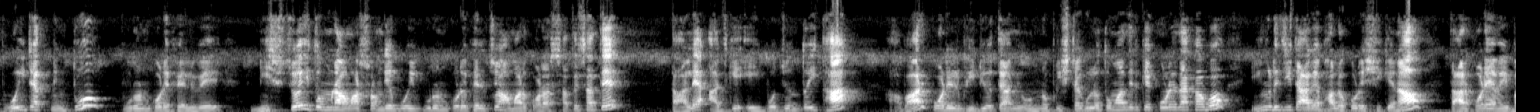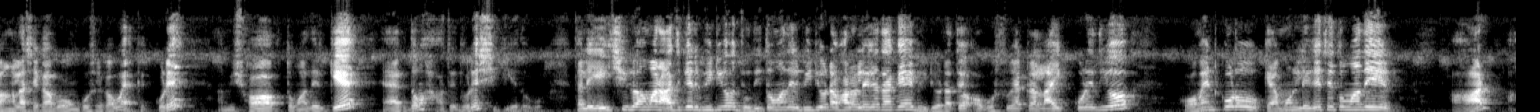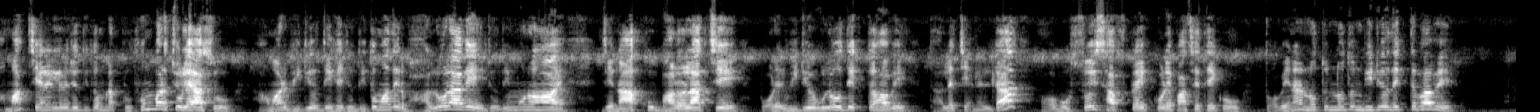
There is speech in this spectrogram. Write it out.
বইটা কিন্তু পূরণ করে ফেলবে। নিশ্চয়ই তোমরা আমার সঙ্গে বই পূরণ করে ফেলছো, আমার করার সাথে সাথে। তাহলে আজকে এই পর্যন্তই থাক। আবার পরের ভিডিওতে আমি অন্য পৃষ্ঠাগুলো তোমাদেরকে করে দেখাবো। ইংরেজিটা আগে ভালো করে শিখে নাও, তারপরে আমি বাংলা শেখাবো, অঙ্ক শেখাবো, এক এক করে আমি সব তোমাদেরকে একদম হাতে ধরে শিখিয়ে দেবো। তাহলে এই ছিল আমার আজকের ভিডিও। যদি তোমাদের ভিডিওটা ভালো লেগে থাকে, ভিডিওটাতে অবশ্যই একটা লাইক করে দিও। কমেন্ট করো, কেমন লেগেছে তোমাদের? আর আমার চ্যানেলে যদি তোমরা প্রথমবার চলে আসো, আমার ভিডিও দেখে যদি তোমাদের ভালো লাগে, যদি মনে হয় যে না, খুব ভালো লাগছে, পরের ভিডিওগুলোও দেখতে হবে, তাহলে চ্যানেলটা অবশ্যই সাবস্ক্রাইব করে পাশে থেকো। তবে না, নতুন নতুন ভিডিও দেখতে পাবে?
